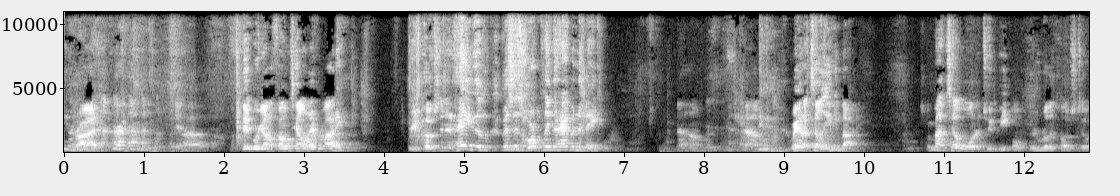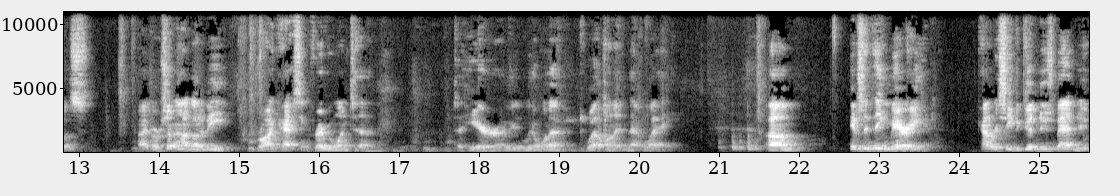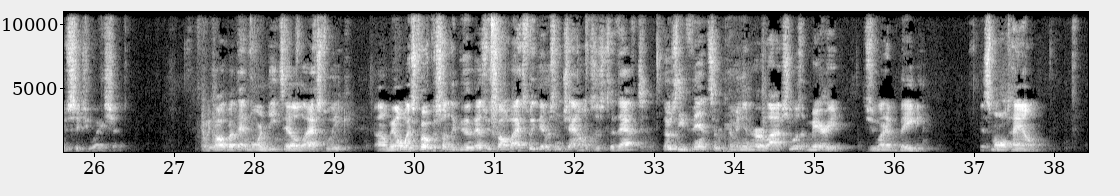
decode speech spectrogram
Right? Yeah. Did, were you on the phone telling everybody? Were you posting it? Hey, this, this is a horrible thing that happened to me. No, no. We're not telling anybody. We might tell one or two people that are really close to us. Right? But we're certainly not going to be broadcasting for everyone to to hear. I mean, we don't want to dwell on it in that way. Um, interesting thing, Mary kind of received a good news, bad news situation. And we talked about that more in detail last week. Um, we always focus on the good, but as we saw last week, there were some challenges to that, those events that were coming in her life. She wasn't married, she was going to have a baby in a small town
